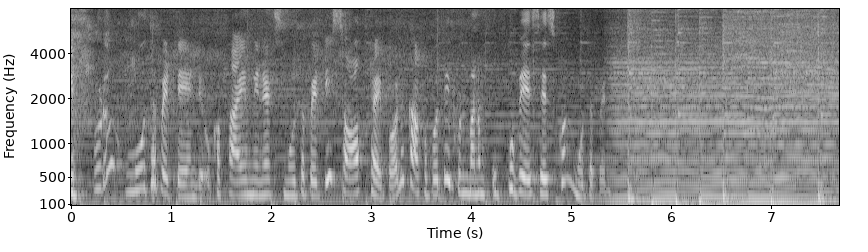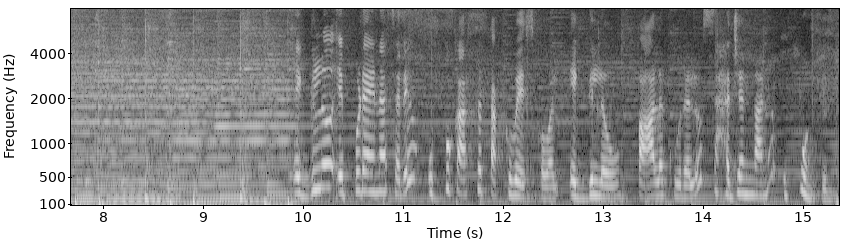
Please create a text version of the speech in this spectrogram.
ఇప్పుడు మూత పెట్టేయండి. ఒక ఫైవ్ మినిట్స్ మూత పెట్టి సాఫ్ట్ అయిపోవాలి. కాకపోతే ఇప్పుడు మనం ఉప్పు వేసేసుకొని మూత పెట్టి ఎగ్లో ఎప్పుడైనా సరే ఉప్పు కాస్త తక్కువ వేసుకోవాలి. ఎగ్లో పాలకూరలో సహజంగానే ఉప్పు ఉంటుంది.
